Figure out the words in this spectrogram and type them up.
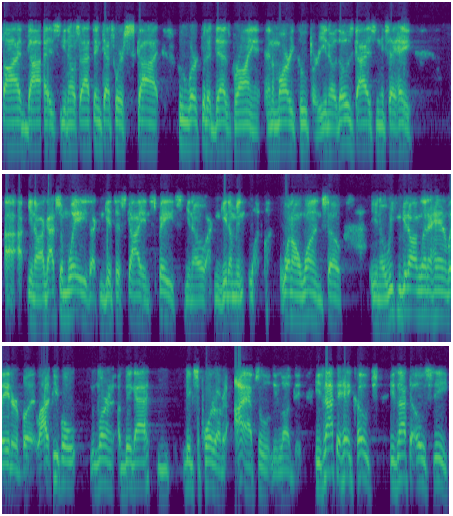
five guys, you know. So I think that's where Scott, who worked with a Dez Bryant and Amari Cooper, you know, those guys, and you say, hey, uh, you know, I got some ways I can get this guy in space. You know, I can get him in one on one. So you know, we can get on Linehan later, but a lot of people weren't a big big supporter of it. I absolutely loved it. He's not the head coach. He's not the OC.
